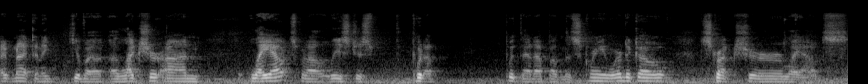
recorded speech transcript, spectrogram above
I'm not gonna give a, a lecture on layouts, but I'll at least just put up, put that up on the screen. Where to go? Structure, layouts.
